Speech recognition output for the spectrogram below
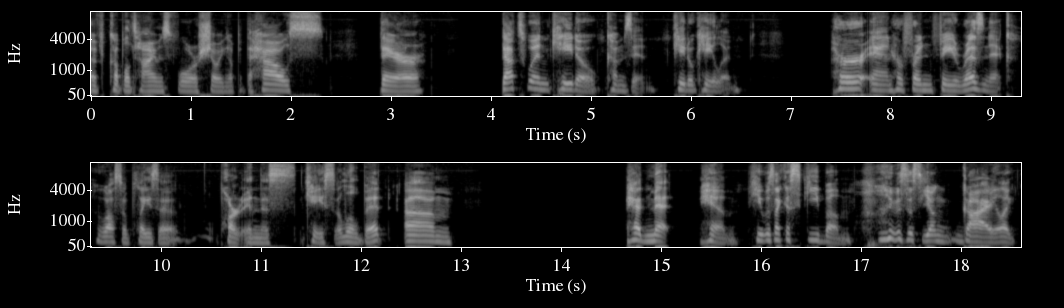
a couple times for showing up at the house there. that's when Kato comes in, Kato Kaelin. Her and her friend Faye Resnick, who also plays a part in this case a little bit, um, had met him. He was like a ski bum. he was this young guy, like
